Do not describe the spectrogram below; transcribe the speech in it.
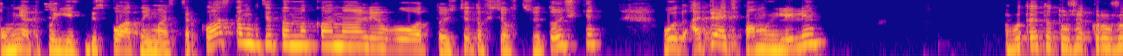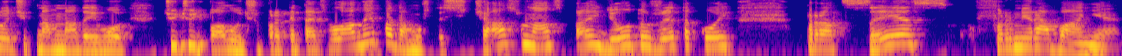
У меня такой есть бесплатный мастер-класс там где-то на канале, вот, то есть это все в цветочке. Вот опять помылили, вот этот уже кружочек, нам надо его чуть-чуть получше пропитать влагой, потому что сейчас у нас пойдет уже такой процесс формирования.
